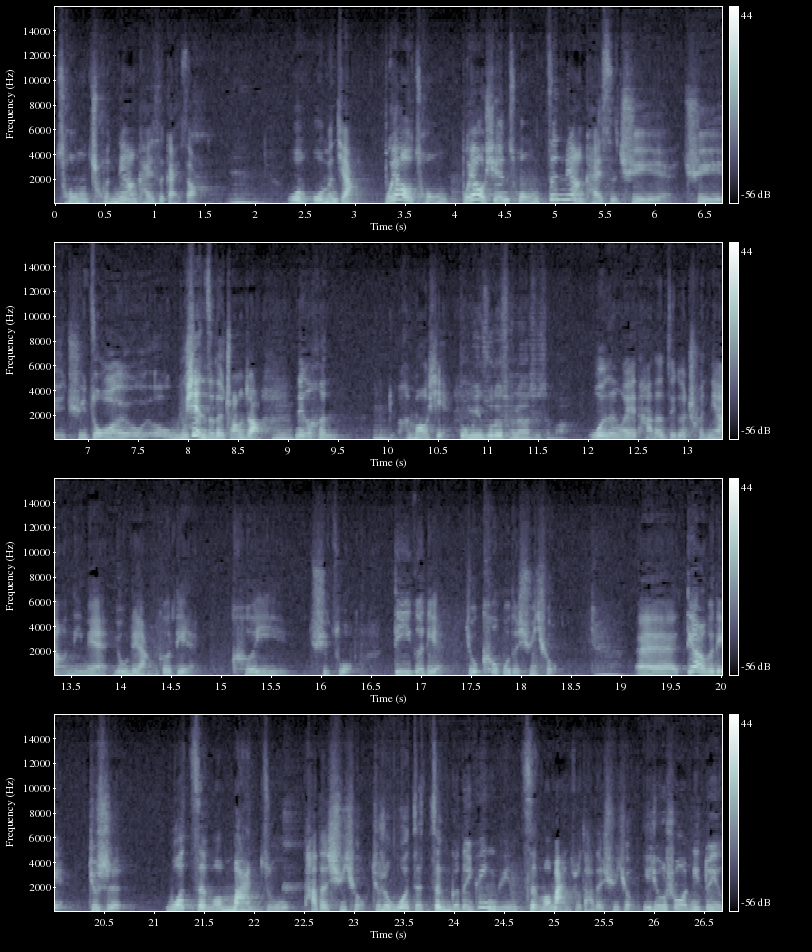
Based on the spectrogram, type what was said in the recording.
从存量开始改造。嗯我我们讲不要从不要先从增量开始去去去做呃无限制的创造，那个很很冒险。董明珠的存量是什么？我认为它的这个存量里面有两个点可以去做。第一个点就客户的需求，呃，第二个点就是我怎么满足他的需求，就是我这整个的运营怎么满足他的需求。也就是说，你对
